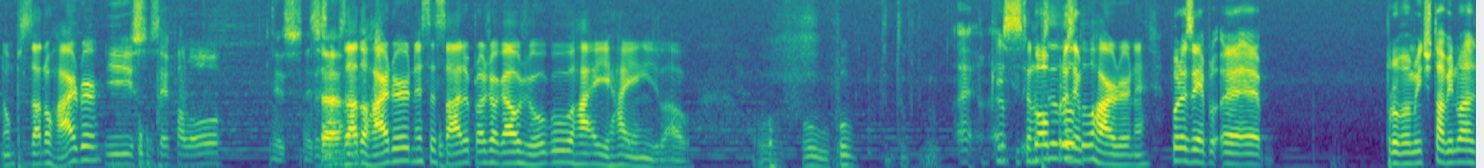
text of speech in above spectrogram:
Não precisar do hardware. Isso, você falou. Isso. Você Isso não é, precisar do hardware necessário pra jogar o jogo high- high-end lá. O, o full... full É, que- assim, você não precisa por do- exemplo, do hardware, né? por exemplo, é, provavelmente tá vindo uma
